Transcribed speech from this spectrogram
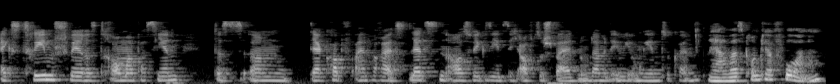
extrem schweres Trauma passieren, dass ähm, der Kopf einfach als letzten Ausweg sieht, sich aufzuspalten, um damit irgendwie umgehen zu können. Ja, aber es kommt ja vor, ne?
